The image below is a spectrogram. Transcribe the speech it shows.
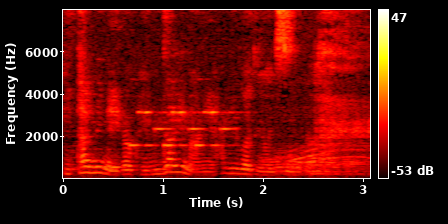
비타민 A가 굉장히 많이 함유가 되어 있습니다.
